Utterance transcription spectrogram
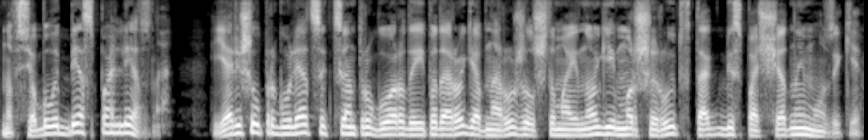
но все было бесполезно. Я решил прогуляться к центру города и по дороге обнаружил, что мои ноги маршируют в такт беспощадной музыки.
